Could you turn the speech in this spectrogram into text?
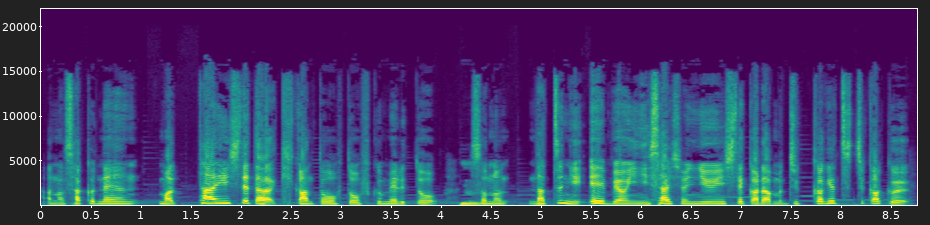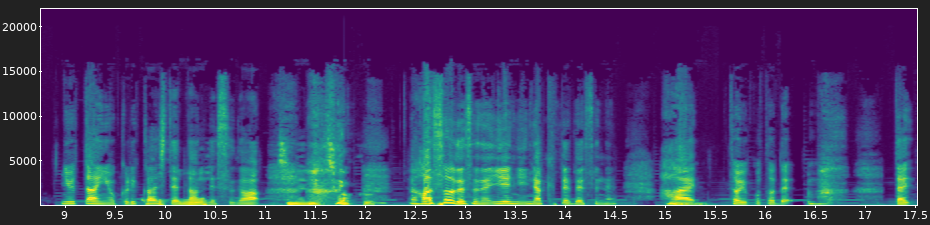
あの、昨年、まあ、退院してた期間等々を含めると、うんその夏に A 病院に最初に入院してから、まあ、10ヶ月近く入退院を繰り返してたんですが、一年近く。あそうですね、家にいなくてですね。はい。うんということで、まあ、だい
